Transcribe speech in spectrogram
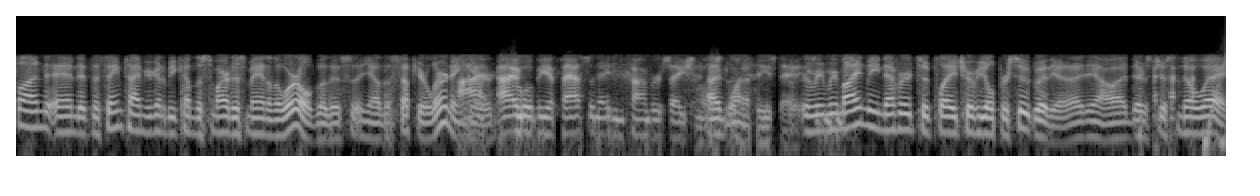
fun, and at the same time, you're going to become the smartest man in the world with this. You know, the stuff you're learning I, here. I will be a fascinating conversationalist I'd- one of these days. Re- remind me never to play Trivial Pursuit with you. Uh, You know, uh, there's just no way.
